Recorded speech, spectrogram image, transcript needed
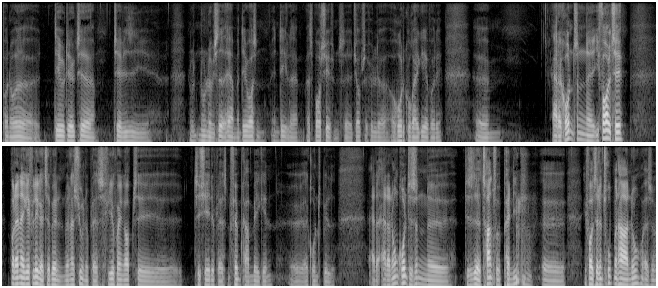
på noget. Øh, det er jo, det er jo ikke til at, til at vide i, nu, nu når vi sidder her, men det er jo også en, en del af, af sportschefens øh, job selvfølgelig, at, hurtigt kunne reagere på det. Øhm, er der grund sådan, øh, i forhold til, hvordan AGF ligger i tabellen, med den her syvende plads, fire point op til, øh, til 6. pladsen, fem kampe igen øh, af grundspillet. Er der, er der nogen grund til sådan øh, decideret transferpanik øh, i forhold til den trup, man har nu? Altså,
